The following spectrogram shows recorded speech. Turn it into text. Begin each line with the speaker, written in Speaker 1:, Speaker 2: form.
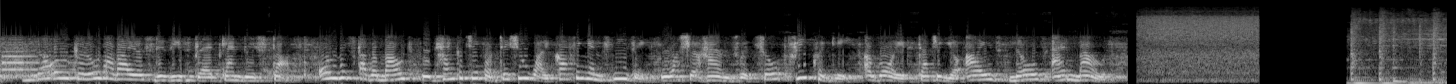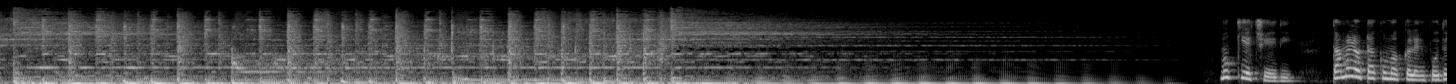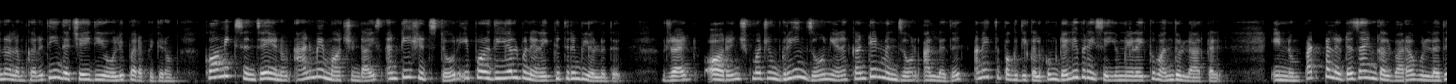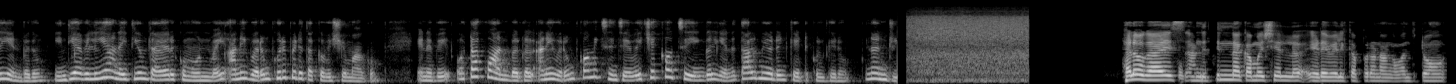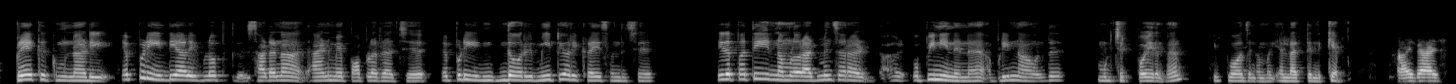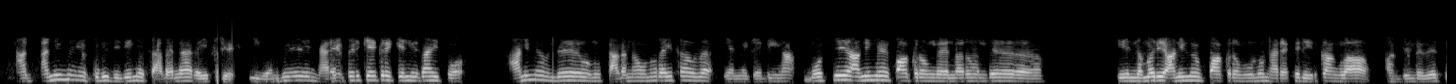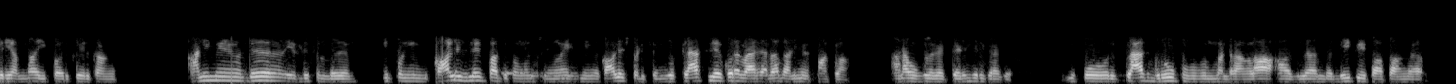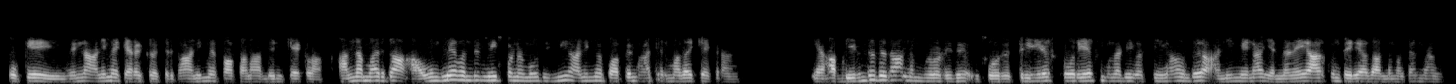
Speaker 1: Novel coronavirus disease spread can be stopped. Always cover mouth with handkerchief or tissue while coughing and sneezing. Wash your hands with soap frequently. Avoid touching your eyes, nose, and mouth.
Speaker 2: முக்கிய செய்தி தமிழ் ஒட்டாக்கு மக்களின் பொதுநலம் கருதி இந்த செய்தியை ஒளிபரப்புகிறோம். Comic Sensei எனும் anime merchandise and T shirt store இப்பொழுது இயல்பு நிலைக்கு திரும்பியுள்ளது. ரெட் ஆரஞ்சு மற்றும் கிரீன் ஜோன் என கண்டெய்ன்மெண்ட் ஜோன் அல்லது அனைத்து பகுதிகளுக்கும் டெலிவரி செய்யும் நிலைக்கு வந்துள்ளார்கள். இன்னும் பற்பல டிசைன்கள் வர உள்ளது என்பதும் இந்தியாவிலேயே அனைத்தையும் தயாரிக்கும் உண்மை அனைவரும் குறிப்பிடத்தக்க விஷயமாகும். எனவே ஒட்டாக்கு அன்பர்கள் அனைவரும் காமிக் சென்சேவை செக் அவுட் செய்யுங்கள் என தாழ்மையுடன் கேட்டுக்கொள்கிறோம். நன்றி.
Speaker 3: ஹலோ காய்ஸ் அந்த சின்ன கமர்ஷியல் இடைவெளிக்கு அப்புறம் நாங்க வந்துட்டோம். பிரேக்குக்கு முன்னாடி எப்படி இந்தியாவில் இவ்வளோ சடனா ஆனிமே பாப்புலர் ஆச்சு? எப்படி இந்த ஒரு மீட்டியோரிக் கிரைஸ் வந்துச்சு? இதை பத்தி நம்மளோட அட்மின்சர் ஒப்பீனியன் என்ன? அப்படின்னு நான் வந்து முடிச்சிட்டு போயிருந்தேன். இப்போ அது நம்ம எல்லாத்தையும் கேட்போம்
Speaker 4: ஹாய் காய்ஸ் அனிமே எப்படி திடீர்னு சடனா ரைஸ் இது வந்து நிறைய பேர் கேட்குற கேள்வி தான் இப்போ. அனிமே வந்து சடனா ஒன்றும் ரைஸ் ஆகல. என்ன கேட்டிங்கன்னா மோஸ்ட்லி அனிமே பார்க்குறவங்க எல்லாரும் வந்து இந்த மாதிரி அனிமே பார்க்குறவங்களும் நிறைய பேர் இருக்காங்களா? அப்படின்றதே தெரியாம தான் இப்போ வரைக்கும் இருக்காங்க. அனிமே வந்து எப்படி சொல்றது? இப்போ நீங்க காலேஜ்லயே பார்த்துக்கோங்கன்னு வச்சுக்கோங்களேன். நீங்க காலேஜ் படிக்கிறவங்க கிளாஸ்லயே கூட வேற யாராவது அனிமே பார்க்கலாம். ஆனா உங்களுக்கு தெரிஞ்சிருக்காது. இப்போ ஒரு கிளாஸ் குரூப் ஓபன் பண்றாங்களா? அதுல அந்த டிபி பார்ப்பாங்க. ஓகே என்ன அனிமே கேரக்டர் வச்சிருக்கான்? அனிமே பார்ப்பானா அப்படின்னு கேட்கலாம். அந்த மாதிரி தான். அவங்களே வந்து மீட் பண்ணும்போது நீ அனிமே பார்ப்பேன்னு ஆச்சரியமா தான் கேட்கறாங்க அப்படி இருந்ததுதான் நம்மளோட இது. இப்போ ஒரு த்ரீ இயர்ஸ் ஃபோர் இயர்ஸ் முன்னாடி பார்த்தீங்கன்னா வந்து அனிமேனா என்னன்னே யாருக்கும் தெரியாது அந்த மாதிரி தான் இருந்தாங்க.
